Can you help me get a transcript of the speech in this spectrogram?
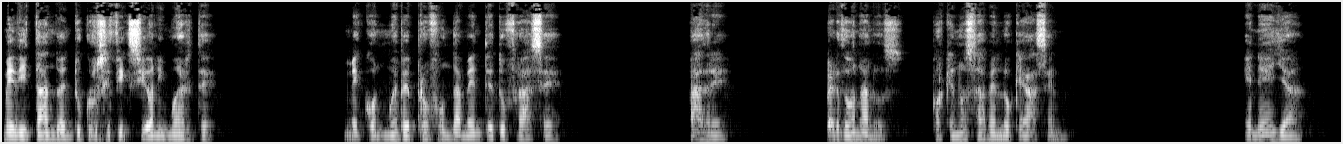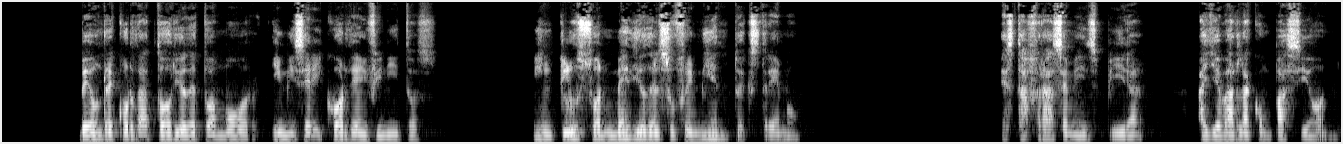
meditando en tu crucifixión y muerte, me conmueve profundamente tu frase, Padre, perdónalos porque no saben lo que hacen. En ella veo un recordatorio de tu amor y misericordia infinitos, incluso en medio del sufrimiento extremo. Esta frase me inspira a llevar la compasión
